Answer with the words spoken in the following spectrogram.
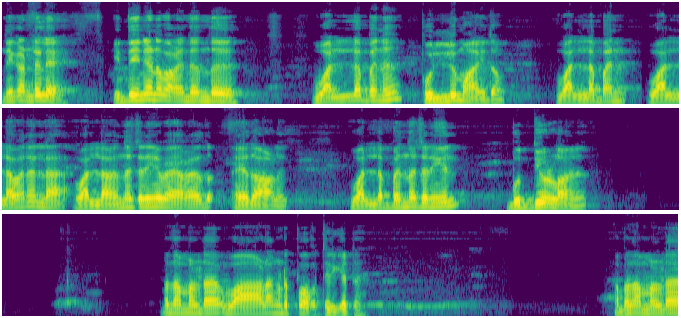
നീ കണ്ടില്ലേ? ഇത് തന്നെയാണ് പറയുന്നത് എന്ത്? വല്ലഭന് പുല്ലുമായുധം വല്ലഭൻ വല്ലവനല്ല. വല്ലവൻ എന്ന് വെച്ചിട്ടുണ്ടെങ്കിൽ വേറെ ഏതോ ആൾ. വല്ലഭൻ എന്ന് വെച്ചിട്ടുണ്ടെങ്കിൽ ബുദ്ധിയുള്ളവന്. അപ്പം നമ്മളുടെ വാളങ്ങോട്ട് പുറത്തിരിക്കട്ടെ അപ്പൊ നമ്മളുടെ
